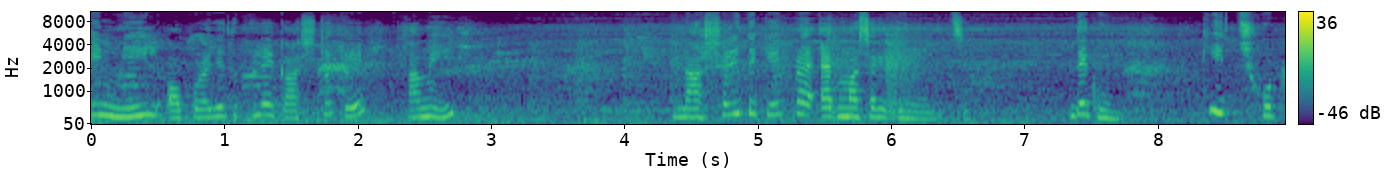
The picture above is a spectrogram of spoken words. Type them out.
এই নীল অপরাজিত ফুলের গাছটাকে আমি নার্সারি থেকে প্রায় এক মাস আগে কিনে এনেছি। দেখুন, কি ছোট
